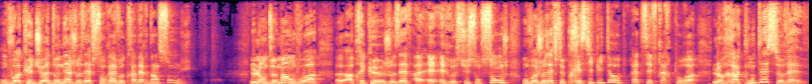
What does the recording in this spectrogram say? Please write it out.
On voit que Dieu a donné à Joseph son rêve au travers d'un songe. Le lendemain, on voit, euh, après que Joseph ait reçu son songe, on voit Joseph se précipiter auprès de ses frères pour euh, leur raconter ce rêve.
